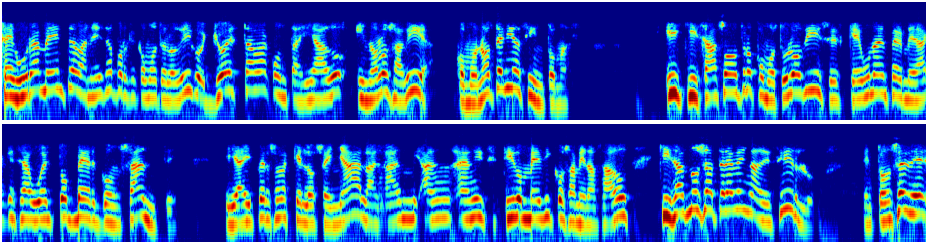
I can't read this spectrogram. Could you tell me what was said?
Seguramente, Vanessa, porque como te lo digo, yo estaba contagiado y no lo sabía, como no tenía síntomas. Y quizás otro, como tú lo dices, que es una enfermedad que se ha vuelto vergonzante y hay personas que lo señalan, han, han, existido médicos amenazados, quizás no se atreven a decirlo. Entonces eh,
